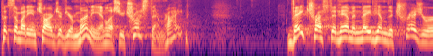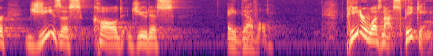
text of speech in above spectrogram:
put somebody in charge of your money unless you trust them, right? They trusted him and made him the treasurer. Jesus called Judas a devil. Peter was not speaking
